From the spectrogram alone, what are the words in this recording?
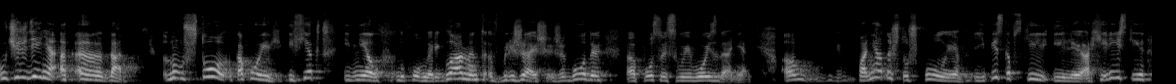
Учреждение, э, да, ну что, какой эффект имел духовный регламент в ближайшие же годы э, после своего издания? Э, понятно, что школы епископские или архиерейские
